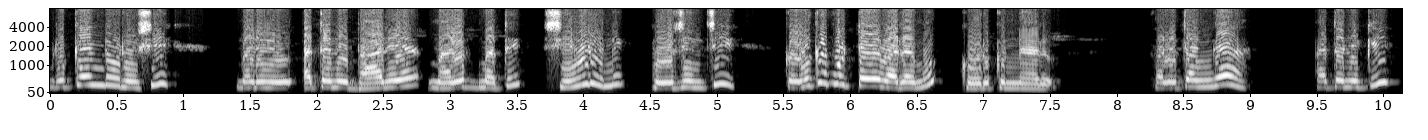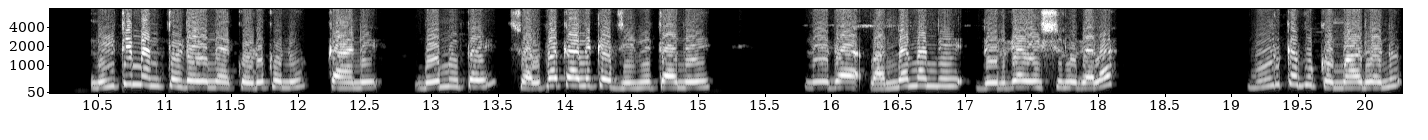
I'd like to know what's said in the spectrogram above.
మృకండు ఋషి మరియు అతని భార్య మరుద్మతి శివుడిని పూజించి కొడుకు పుట్టే వరము కోరుకున్నారు. ఫలితంగా అతనికి నీతిమంతుడైన కొడుకును కాని భూమిపై స్వల్పకాలిక జీవితాన్ని లేదా వంద మంది దీర్ఘాయుష్యులు గల మూర్ఖపు కుమారులను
